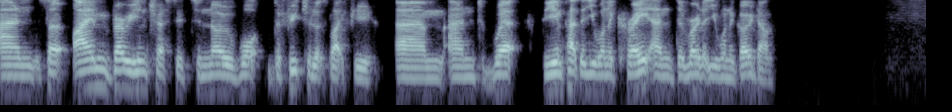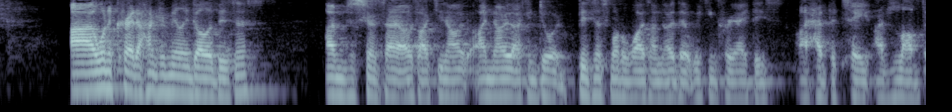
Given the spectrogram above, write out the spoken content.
and so I'm very interested to know what the future looks like for you, um, and where the impact that you want to create and the road that you want to go down. I want to create a hundred million dollar business. I'm just going to say, I was like, you know, I know that I can do it. Business model wise, I know that we can create this. I have the team. I love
